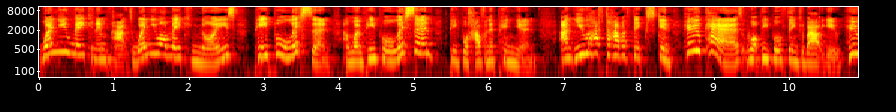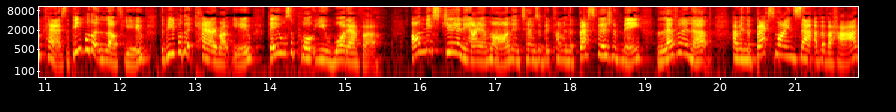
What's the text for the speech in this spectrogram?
when you make an impact, when you are making noise, people listen. And when people listen, people have an opinion. And you have to have a thick skin. Who cares what people think about you? Who cares? The people that love you, the people that care about you, they will support you whatever. On this journey I am on, in terms of becoming the best version of me, leveling up, having the best mindset I've ever had,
